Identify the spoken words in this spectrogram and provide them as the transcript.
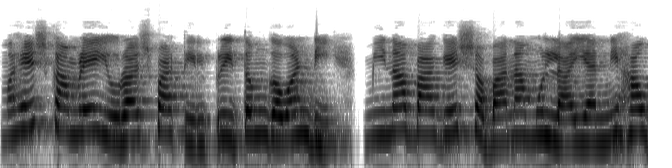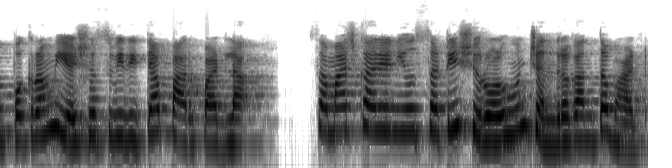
महेश कांबळे युवराज पाटील प्रीतम गवंडी मीना बागे शबाना मुल्ला यांनी हा उपक्रम यशस्वीरित्या पार पाडला. समाजकार्य न्यूजसाठी शिरोळहून चंद्रकांत भाट.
